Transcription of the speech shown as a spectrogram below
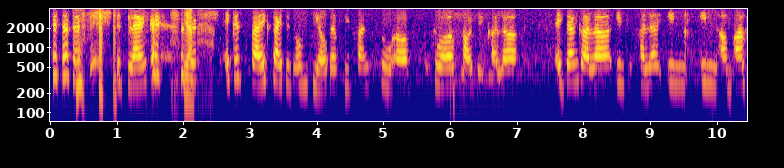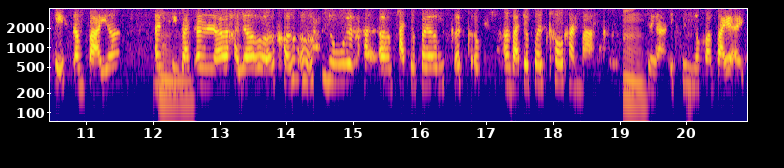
Dit blank. ja. Ek is baie excited om deel te wees van so 'n uh, so 'n project hulle. Ek dink hulle in hulle in in um al fees um baie en mm. sien wat hulle hulle glo het vir en wat op ons kol gaan maak. Mm. So ja, ek sien nog aan baie uit.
